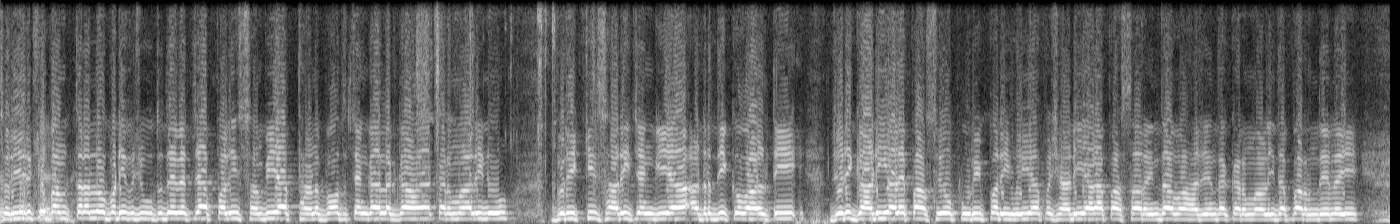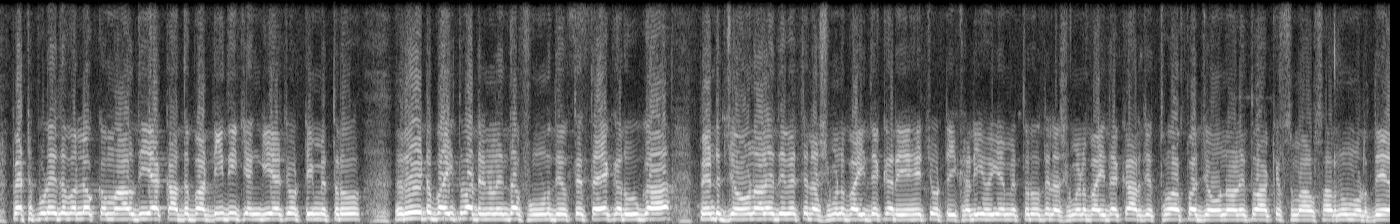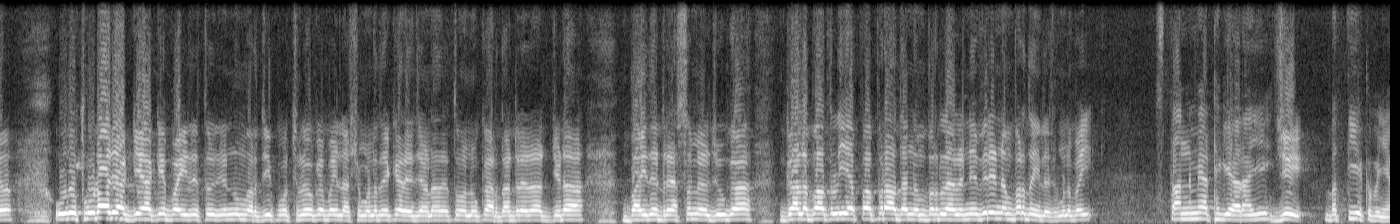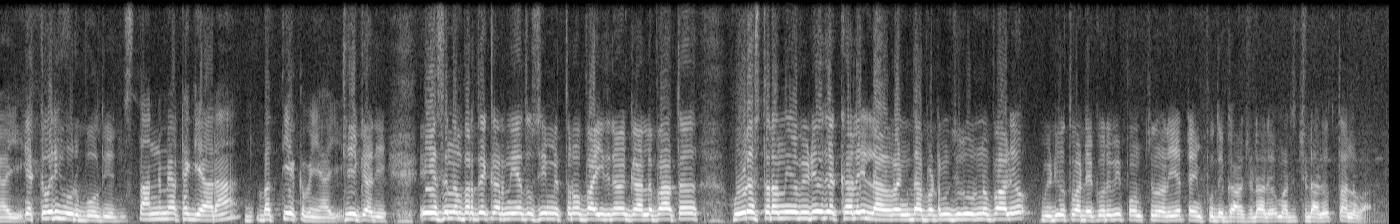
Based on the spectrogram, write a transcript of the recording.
ਸਰੀਰਕ ਬੰਤਰ ਵੱਲੋਂ ਬੜੀ ਵਜੂਦ ਦੇ ਵਿੱਚ ਆ ਪਲੀ ਸੰਭੀ ਆ ਥਣ ਬਹੁਤ ਚੰਗਾ ਲੱਗਾ ਹੋਇਆ ਕਰਮ ਵਾਲੀ ਨੂੰ। ਬਰੀਕੀ ਸਾਰੀ ਚੰਗੀ ਆ ਆਰਡਰ ਦੀ ਕੁਆਲਿਟੀ ਜਿਹੜੀ ਗਾੜੀ ਵਾਲੇ ਪਾਸੇ ਉਹ ਪੂਰੀ ਭਰੀ ਹੋਈ ਆ, ਪਛਾੜੀ ਵਾਲਾ ਪਾਸਾ ਰਹਿੰਦਾ ਵਾ, ਹਜੇ ਦਾ ਕਰਮ ਵਾਲੀ ਦਾ ਭਰਨ ਦੇ ਲਈ। ਪਿੱਠ ਪੁੜੇ ਦੇ ਵੱਲੋਂ ਕਮਾਲ ਦੀ ਆ, ਕੱਦ ਬਾਡੀ ਦੀ ਚੰਗੀ ਆ, ਝੋਟੀ ਮਿੱਤਰੋ। ਰੇਟ ਬਾਈ ਤੁਹਾਡੇ ਨਾਲ ਇਹਦਾ ਫੋਨ ਦੇ ਉੱਤੇ ਤੈਅ ਕਰੂਗਾ। ਪਿੰਡ ਜੌਨ ਵਾਲੇ ਦੇ ਵਿੱਚ ਲక్ష్మణ ਬਾਈ ਦੇ ਘਰੇ ਇਹ ਝੋਟੀ ਖੜੀ ਹੋਈ ਆ ਮਿੱਤਰੋ ਤੇ ਲక్ష్మణ ਬਾਈ ਦਾ ਘਰ ਜਿੱਥੋਂ ਆਪਾਂ ਜੌਨ ਵਾਲੇ ਤੋਂ ਆ ਕੇ ਸਮਾਪਸਰ ਨੂੰ ਮੁੜਦੇ ਆ, ਉਦੋਂ ਥੋੜਾ ਜਿਹਾ ਅੱਗੇ ਆ ਕੇ ਬਾਈ ਦੇ ਤੋਂ ਜਿਹਨੂੰ ਮਰਜ਼ੀ ਪੁੱਛ ਲਿਓ ਕਿ ਬਾਈ ਲక్ష్మణ ਦੇ ਘਰੇ ਜਾਣਾ ਤੇ ਤੁਹਾਨੂੰ ਘਰ ਦਾ ਜਿਹੜਾ ਬਾਈ ਦਾ ਐਡਰੈਸ ਮਿਲ ਜੂਗਾ। ਗੱਲਬਾਤ ਲਈ ਆਪਾਂ ਭਰਾ ਦਾ ਨੰਬਰ ਲੈ ਲੈਨੇ ਵੀਰੇ ਨੰਬਰ ਦਈ ਲਛਮਣ ਬਾਈ। 97811 ਜੀ। ਜੀ। 32150 ਜੀ। ਇੱਕ ਵਾਰੀ ਹੋਰ ਬੋਲ ਦਿਓ ਜੀ। 97811 32150 ਜੀ। ਠੀਕ ਹੈ ਜੀ। ਇਸ ਨੰਬਰ ਤੇ ਕਰਨੀ ਹੈ ਤੁਸੀਂ ਮਿੱਤਰੋ ਬਾਈ ਦੇ ਨਾਲ ਗੱਲਬਾਤ। ਹੋਰ ਇਸ ਤਰ੍ਹਾਂ ਦੀਆਂ ਵੀਡੀਓ ਦੇਖਣ ਲਈ ਲਾਲ ਰੰਗ ਦਾ ਬਟਨ ਜ਼ਰੂਰ ਨਪਾ ਲਿਓ। ਵੀਡੀਓ ਤੁਹਾਡੇ ਕੋਲ ਵੀ ਪਹੁੰਚਣ ਵਾਲੀ ਹੈ ਟੈਂਪੂ ਦੇ ਗਾਂ ਚੜਾ ਲਿਓ। ਮੱਝ ਚੜਾ ਲਿਓ। ਧੰਨਵਾਦ।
